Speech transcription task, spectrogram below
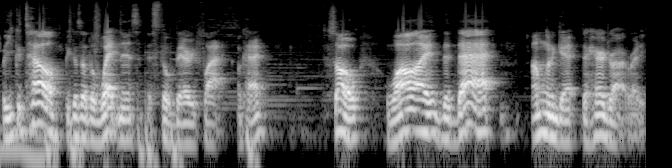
But you could tell because of the wetness, it's still very flat, okay? So while I did that, I'm gonna get the hair dryer ready.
